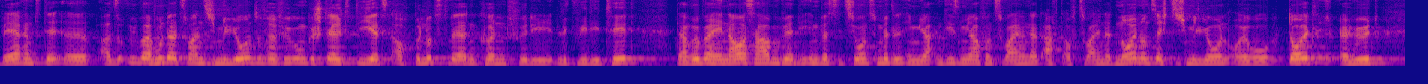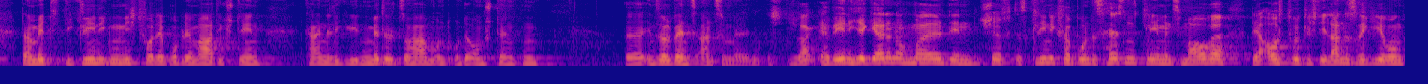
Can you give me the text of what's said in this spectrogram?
während äh, also über 120 Millionen € zur Verfügung gestellt, die jetzt auch benutzt werden können für die Liquidität. Darüber hinaus haben wir die Investitionsmittel in diesem Jahr von 208 auf 269 Millionen € deutlich erhöht, damit die Kliniken nicht vor der Problematik stehen, keine liquiden Mittel zu haben und unter Umständen Insolvenz anzumelden. Ich erwähne hier gerne noch einmal den Chef des Klinikverbundes Hessen, Clemens Maurer, der ausdrücklich die Landesregierung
